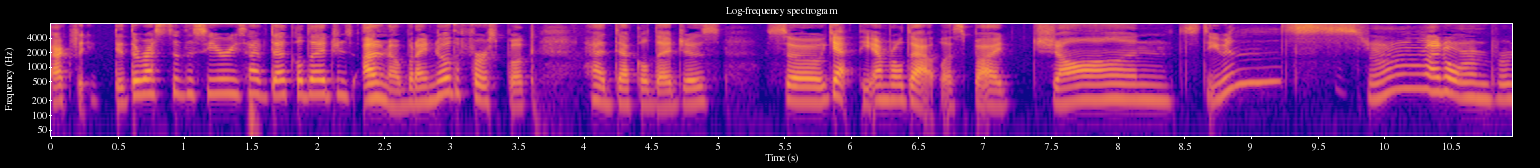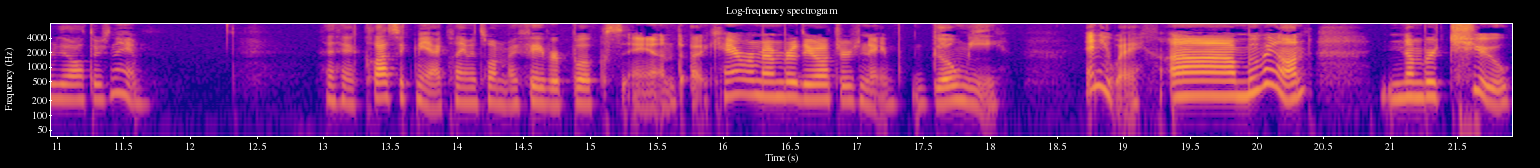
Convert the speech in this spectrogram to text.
actually did the rest of the series have deckled edges. I don't know, but I know the first book had deckled edges. So yeah, The Emerald Atlas by John Stephens. Mm, I don't remember the author's name. Classic me. I claim it's one of my favorite books, and I can't remember the author's name. Go me. Anyway, uh, moving on. Number two,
